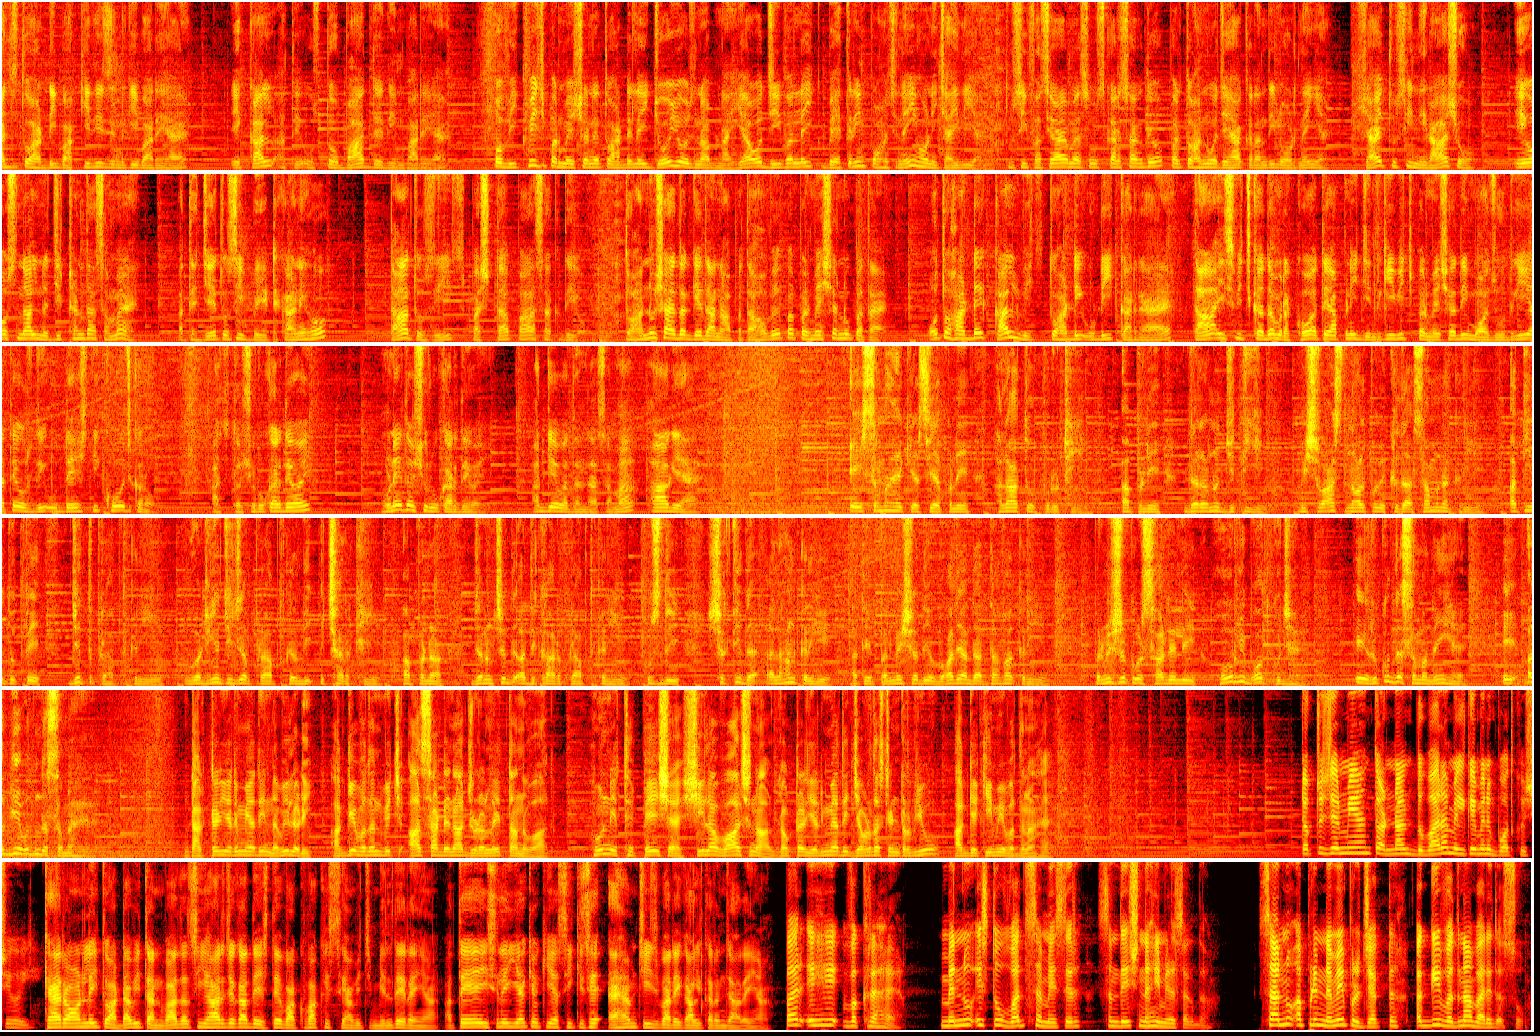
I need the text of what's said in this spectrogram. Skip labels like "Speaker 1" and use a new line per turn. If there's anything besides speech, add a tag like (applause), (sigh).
ਅੱਜ ਤੁਹਾਡੀ ਬਾਕੀ ਦੀ ਜ਼ਿੰਦਗੀ ਬਾਰੇ ਹੈ, ਇਹ ਕੱਲ ਅਤੇ ਉਸ ਤੋਂ ਬਾਅਦ ਦੇ ਦਿਨ ਬਾਰੇ ਹੈ। ਭਵਿੱਖ ਵਿੱਚ ਪਰਮੇਸ਼ਰ ਨੇ ਤੁਹਾਡੇ ਲਈ ਜੋ ਯੋਜਨਾ ਬਣਾਈ ਹੈ ਉਹ ਜੀਵਨ ਲਈ ਇੱਕ ਬਿਹਤਰੀਨ ਪਹੁੰਚ ਨਹੀਂ ਹੋਣੀ ਚਾਹੀਦੀ ਹੈ ਤੁਸੀਂ ਫਸਿਆ ਹੋਇਆ ਮਹਿਸੂਸ ਕਰ ਸਕਦੇ ਹੋ, ਪਰ ਤੁਹਾਨੂੰ ਅਜਿਹਾ ਕਰਨ ਦੀ ਲੋੜ ਨਹੀਂ ਹੈ ਸ਼ਾਇਦ ਤੁਸੀਂ ਨਿਰਾਸ਼ ਹੋ, ਇਹ ਉਸ ਨਾਲ ਨਜਿੱਠਣ ਦਾ ਸਮਾਂ ਹੈ, ਅਤੇ ਜੇ ਤੁਸੀਂ ਬੇਠਕਾਣੇ ਹੋ, ਤਾਂ ਤੁਸੀਂ ਸਪਸ਼ਟਤਾ ਪਾ ਸਕਦੇ ਹੋ। ਤੁਹਾਨੂੰ ਸ਼ਾਇਦ ਅੱਗੇ ਦਾ ਨਾ ਪਤਾ ਹੋਵੇ, ਪਰ ਪਰਮੇਸ਼ਰ ਨੂੰ ਪਤਾ ਹੈ। ਉਹ ਤੁਹਾਡੇ ਕੱਲ ਵਿੱਚ ਤੁਹਾਡੀ ਉਡੀਕ ਕਰ ਰਿਹਾ ਹੈ, ਤਾਂ ਇਸ ਵਿੱਚ ਕਦਮ ਰੱਖੋ ਅਤੇ ਆਪਣੀ ਜ਼ਿੰਦਗੀ ਵਿੱਚ ਪਰਮੇਸ਼ਰ ਦੀ ਮੌਜੂਦਗੀ ਅਤੇ ਉਸ ਦੀ ਉਦੇਸ਼ ਦੀ ਖੋਜ ਕਰੋ। ਅੱਜ ਤੋਂ ਸ਼ੁਰੂ ਕਰਦੇ ਹੋਏ, ਹੁਣੇ ਤੋਂ ਸ਼ੁਰੂ ਕਰਦੇ ਹੋਏ, ਅੱਗੇ ਵਧਣ ਦਾ ਸਮਾਂ ਆ ਗਿਆ ਹੈ।
ਇਹ ਸਮਾਂ ਹੈ ਕਿ ਅਸੀਂ ਆਪਣੇ ਹਾਲਾਤ ਉੱਪਰ ਉੱਠੀਏ, ਆਪਣੇ ਡਰਾਂ ਨੂੰ ਜਿੱਤੀਏ। ਵਿਸ਼ਵਾਸ ਨਾਲ ਭਵਿੱਖ ਦਾ ਸਾਹਮਣਾ ਕਰੀਏ ਅਤੀਤ ਉੱਤੇ ਜਿੱਤ ਪ੍ਰਾਪਤ ਕਰੀਏ, ਵੱਡੀਆਂ ਚੀਜ਼ਾਂ ਪ੍ਰਾਪਤ ਕਰਨ ਦੀ ਇੱਛਾ ਰੱਖੀਏ, ਆਪਣਾ ਜਨਮਸਿੱਧ ਅਧਿਕਾਰ ਪ੍ਰਾਪਤ ਕਰੀਏ ਉਸ ਦੀ ਸ਼ਕਤੀ ਦਾ ਐਲਾਨ ਕਰੀਏ ਅਤੇ ਪਰਮੇਸ਼ਰ ਦੇ ਵਾਅਦਿਆਂ ਦਾ ਦਾਅਵਾ ਕਰੀਏ। ਪਰਮੇਸ਼ਰ ਕੋਲ ਸਾਡੇ ਲਈ ਹੋਰ ਵੀ ਬਹੁਤ ਕੁਝ ਹੈ। ਇਹ ਰੁਕਣ ਦਾ ਸਮਾਂ ਨਹੀਂ ਹੈ, ਇਹ ਅੱਗੇ ਵਧਣ ਦਾ ਸਮਾਂ ਹੈ।
ਡਾਕਟਰ ਯਰਮੀਆ ਦੀ ਨਵੀਂ ਲੜੀ ਅੱਗੇ ਵਧਣ ਵਿੱਚ ਅੱਜ ਸਾਡੇ ਨਾਲ ਜੁੜਨ ਲਈ ਧੰਨਵਾਦ। ਹੁਣ ਇੱਥੇ ਪੇਸ਼ ਹੈ ਸ਼ੀਲਾ ਵਾਲਸ਼ ਨਾਲ ਡਾਕਟਰ ਯਰਮੀਆ ਦੀ ਜ਼ਬਰਦਸਤ ਇੰਟਰਵਿਊ, ਅੱਗੇ ਕਿਵੇਂ ਵਧਣਾ ਹੈ?
ਡਾਕਟਰ ਜਰਮੀਆ ਤੁਹਾਡੇ ਨਾਲ ਦੁਬਾਰਾ ਮਿਲ ਕੇ ਮੈਨੂੰ ਬਹੁਤ ਖੁਸ਼ੀ ਹੋਈ।
ਖੈਰ ਆਉਣ ਲਈ ਤੁਹਾਡਾ ਵੀ ਧੰਨਵਾਦ। ਅਸੀਂ ਹਰ ਜਗ੍ਹਾ ਦੇਸ਼ ਦੇ ਵੱਖ-ਵੱਖ ਹਿੱਸਿਆਂ ਵਿੱਚ ਮਿਲਦੇ ਰਹੇ ਹਾਂ ਅਤੇ ਇਹ ਇਸ ਲਈ ਹੈ ਕਿਉਂਕਿ ਅਸੀਂ ਕਿਸੇ ਅਹਿਮ ਚੀਜ਼ ਬਾਰੇ ਗੱਲ ਕਰਨ ਜਾ ਰਹੇ ਹਾਂ।
ਪਰ ਇਹ ਵੱਖਰਾ ਹੈ। ਮੈਨੂੰ ਇਸ ਤੋਂ ਵੱਧ ਸਮੇਂ ਸਿਰ ਸੰਦੇਸ਼ ਨਹੀਂ ਮਿਲ ਸਕਦਾ। ਸਾਨੂੰ ਆਪਣੇ ਨਵੇਂ ਪ੍ਰੋਜੈਕਟ ਅੱਗੇ ਵਧਣਾ ਬਾਰੇ ਦੱਸੋ।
